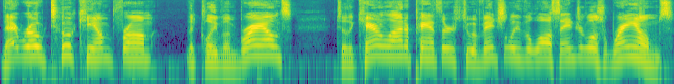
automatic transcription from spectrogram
That road took him from the Cleveland Browns to the Carolina Panthers to eventually the Los Angeles Rams.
